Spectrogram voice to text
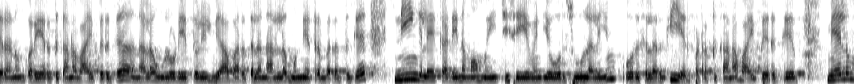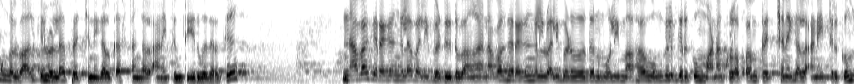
திறனும் குறையறதுக்கான வாய்ப்பு இருக்குது அதனால் உங்களுடைய தொழில் வியாபாரத்தில் நல்ல முன்னேற்றம் பெறத்துக்கு நீங்களே கடினமாக முயற்சி செய்ய வேண்டிய ஒரு சூழ்நிலையும் ஒரு சிலருக்கு ஏற்படுறதுக்கான வாய்ப்பு இருக்குது மேலும் உங்கள் வாழ்க்கையில் உள்ள பிரச்சனைகள் கஷ்டங்கள் அனைத்தும் தீர்வதற்கு நவகிரகங்களை வழிபட்டுடுவாங்க நவகிரகங்கள் வழிபடுவதன் மூலியமாக உங்களுக்கு இருக்கும் மனக்குழப்பம் பிரச்சனைகள் அனைத்திற்கும்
